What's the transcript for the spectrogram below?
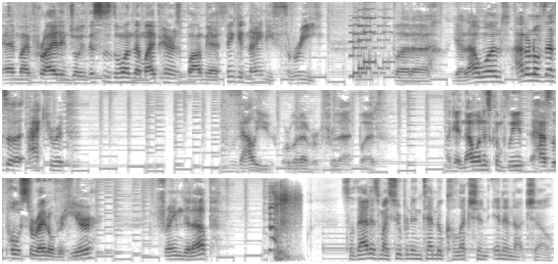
And my pride and joy. This is the one that my parents bought me, I think in 93. But uh, yeah, that one, I don't know if that's an accurate value or whatever for that. But again, that one is complete. It has the poster right over here. Framed it up. So that is my Super Nintendo collection in a nutshell.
